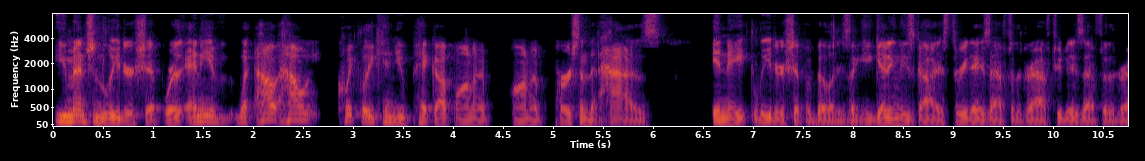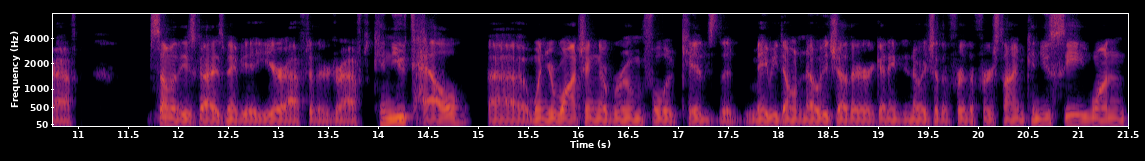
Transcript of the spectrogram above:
you mentioned leadership. Were any of how how quickly can you pick up on a on a person that has innate leadership abilities? Like you getting these guys three days after the draft, two days after the draft some of these guys maybe a year after their draft. Can you tell uh, when you're watching a room full of kids that maybe don't know each other or getting to know each other for the first time? Can you see one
